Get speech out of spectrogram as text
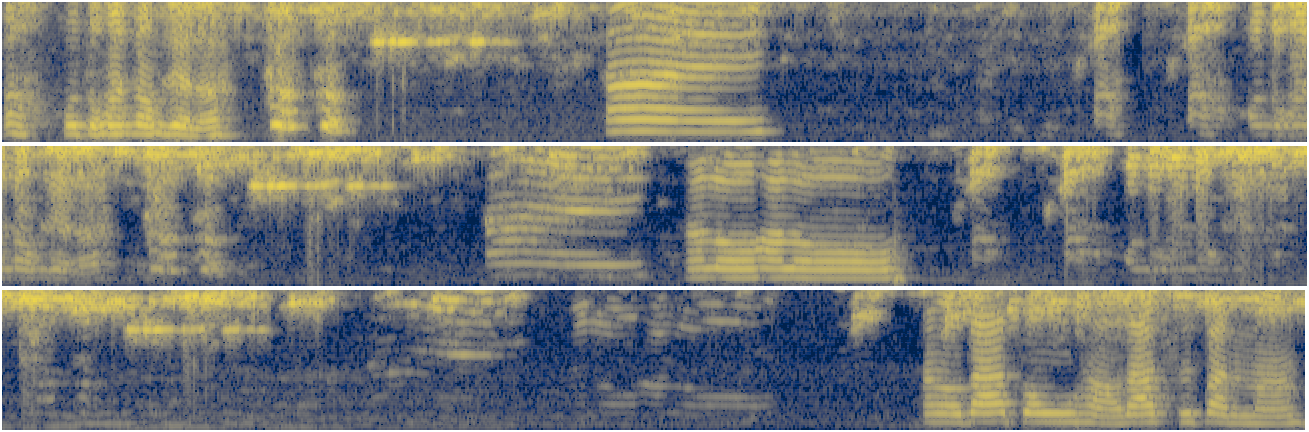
啊，我总算上线了，嗨！啊啊，我总算上线了，嗨！Hello，Hello，啊啊，我总算上线了，Hello，Hello，Hello，大家中午好，大家吃饭了吗？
